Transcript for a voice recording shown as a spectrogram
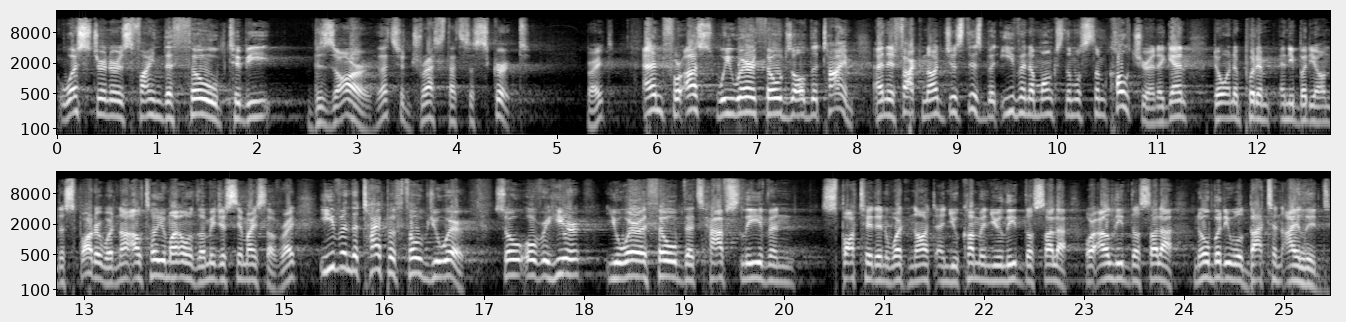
Westerners find the thobe to be bizarre. That's a dress, that's a skirt, right? And for us, we wear thobes all the time. And in fact, not just this, but even amongst the Muslim culture. And again, don't want to put anybody on the spot or whatnot. I'll tell you my own. Let me just say myself, right? Even the type of thobe you wear. So over here, you wear a thobe that's half sleeve and spotted and whatnot, and you come and you lead the salah, or I'll lead the salah, nobody will bat an eyelid.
